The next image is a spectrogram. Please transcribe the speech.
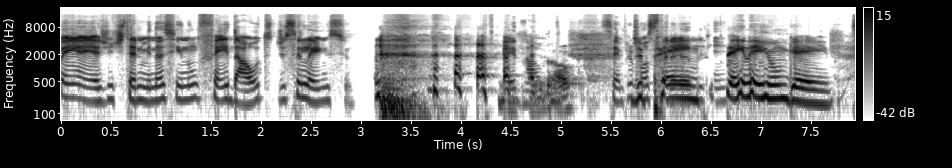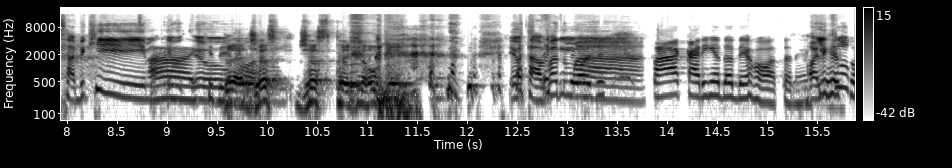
Muito bem, aí a gente termina assim num fade out de silêncio. fade out. Legal. Sempre De mostrando pain, que... sem nenhum gain. Sabe que Ai, eu, que eu, delícia. É, just, just pay no gain. eu tava numa. Tá a carinha da derrota, né? Olha que retorno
